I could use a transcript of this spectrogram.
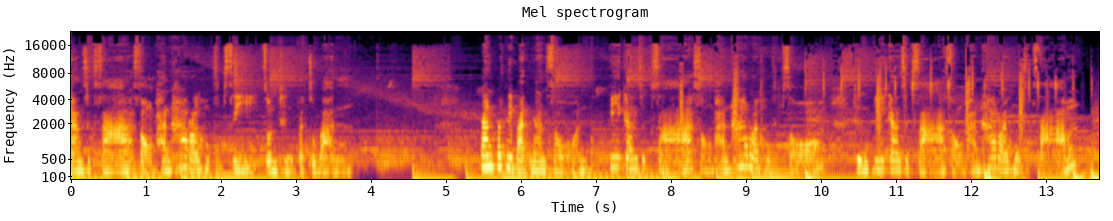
การศึกษา 2564 จนถึงปัจจุบัน การปฏิบัติงานสอน ปีการศึกษา 2562 ถึงปีการศึกษา 2563ภาค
